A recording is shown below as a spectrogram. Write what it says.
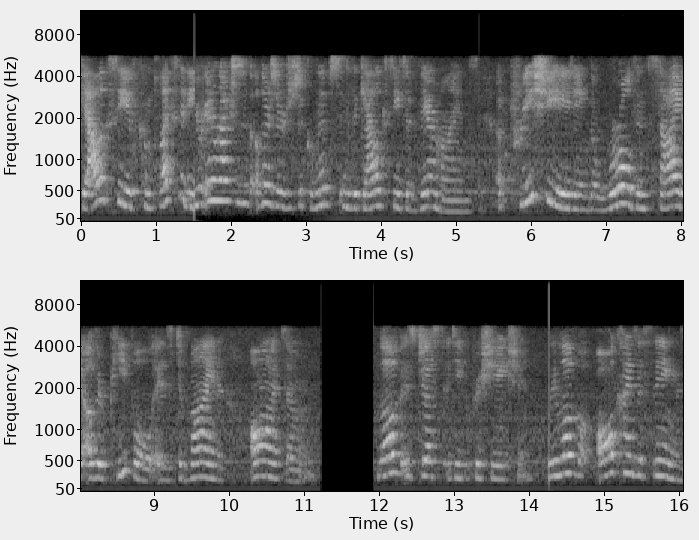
galaxy of complexity. Your interactions with others are just a glimpse into the galaxies of their minds. Appreciating the world inside other people is divine all on its own. Love is just a deep appreciation. We love all kinds of things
